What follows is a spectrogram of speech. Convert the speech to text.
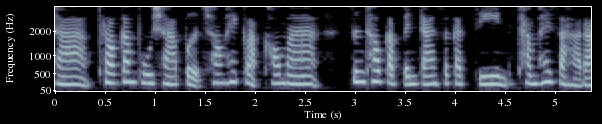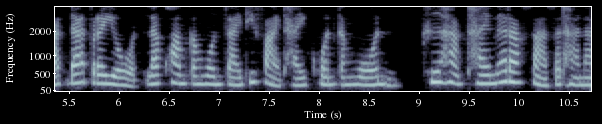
ชา เพราะกัมพูชาเปิดช่องให้กลับเข้ามา ซึ่งเท่ากับเป็นการสกัดจีนทำให้สหรัฐได้ประโยชน์ และความกังวลใจที่ฝ่ายไทยควรกังวล คือหากไทยไม่รักษาสถานะ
